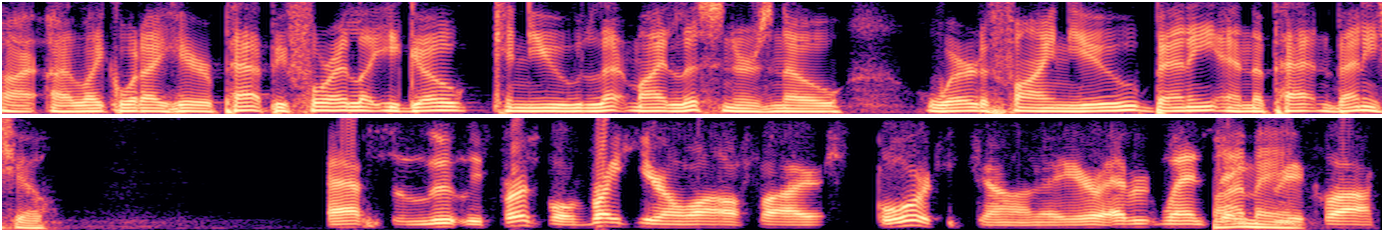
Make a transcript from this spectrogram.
I, I like what I hear, Pat. Before I let you go, can you let my listeners know where to find you, Benny, and the Pat and Benny Show. Absolutely. First of all, right here on Wildfire Sports, John, right here every Wednesday, at 3 o'clock.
